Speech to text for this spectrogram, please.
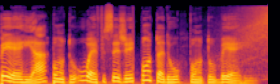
pra.ufcg www.edu.br.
